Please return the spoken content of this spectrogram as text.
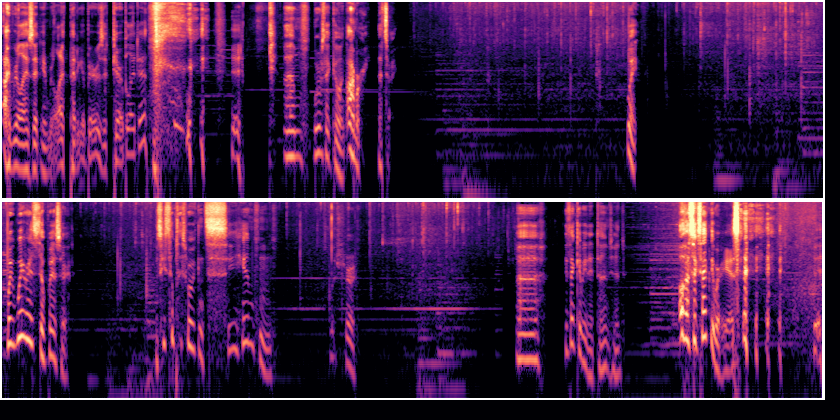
I realize that in real life, petting a bear is a terrible idea. um, where was that going? Armory. That's right. Wait. Where is the wizard? Is he someplace where we can see him? Hmm. Not sure. Uh, he's not gonna be in a dungeon. Oh, that's exactly where he is.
